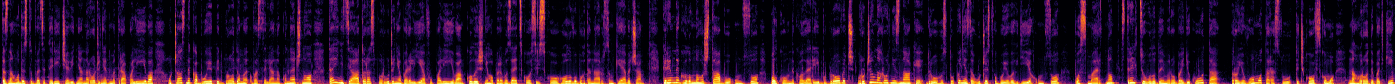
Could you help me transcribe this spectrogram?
та з нагоди 120-річчя від дня народження Дмитра Палієва, учасника бою під бродами Василя Наконечного та ініціатора спорудження барельєфу Палієва, колишнього перевозецького сільського голову Богдана Русенкевича. Керівник головного штабу УНСО, полковник Валерій Бобрович, вручив нагрудні знаки другого ступеня за участь у бойових діях УНСО посмертно стрільцю Володимиру Байдюку та ройовому Тарасу Тичковському. Нагороди батьків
